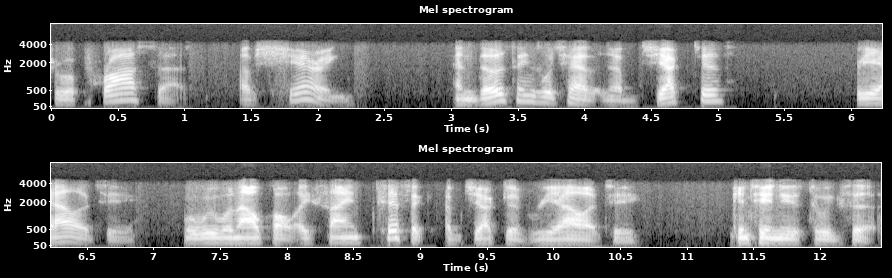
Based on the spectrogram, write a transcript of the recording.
through a process of sharing. And those things which have an objective reality what we will now call a scientific objective reality, continues to exist.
